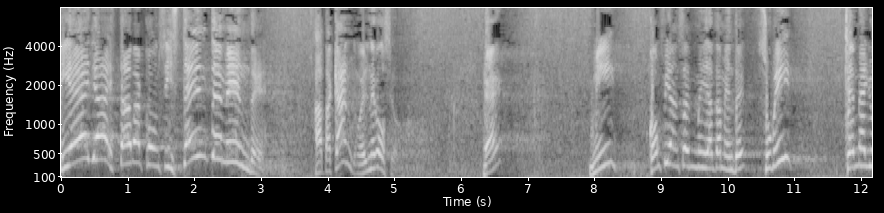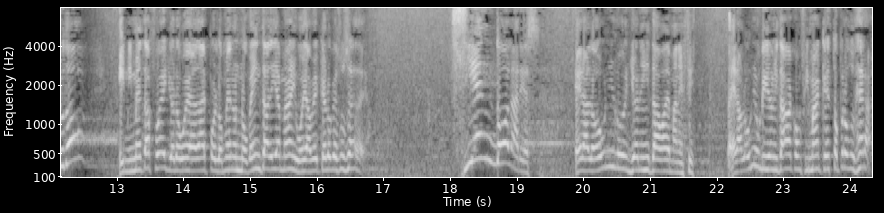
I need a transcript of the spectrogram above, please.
y ella estaba consistentemente atacando el negocio. ¿Eh? Mi confianza inmediatamente, subí, se me ayudó y mi meta fue, yo le voy a dar por lo menos 90 días más y voy a ver qué es lo que sucede. 100 dólares era lo único que yo necesitaba de manifiesto. Era lo único que yo necesitaba confirmar que esto produjera.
